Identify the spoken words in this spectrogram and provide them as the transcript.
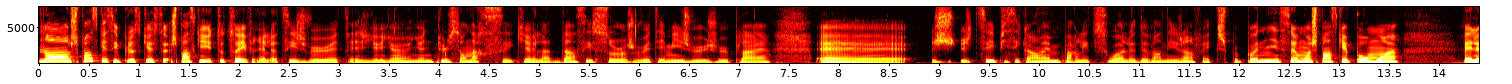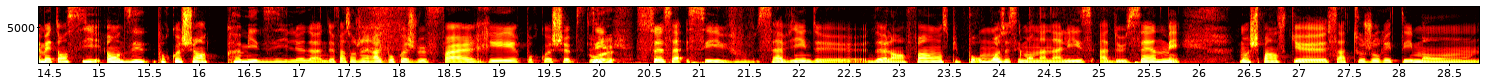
Non, je pense que c'est plus que ça. Je pense que tout ça est vrai. Là. Tu sais, Je veux être, il, y a, une pulsion narcissique là-dedans, c'est sûr. Je veux être aimé, je veux, je veux plaire. Euh, tu sais, puis c'est quand même parler de soi là, devant des gens. Fait que je peux pas nier ça. Moi, je pense que pour moi, ben là, mettons, si on dit pourquoi je suis en comédie, là, de, façon générale, pourquoi je veux faire rire, pourquoi je suis... Ouais. Ça, ça, c'est, ça vient de, de l'enfance. Puis pour moi, ça, c'est mon analyse à deux scènes. Mais moi, je pense que ça a toujours été mon,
